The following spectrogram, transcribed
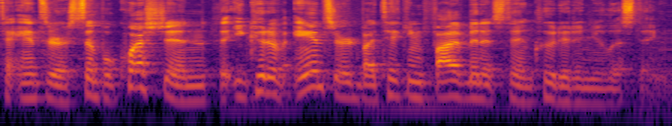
to answer a simple question that you could have answered by taking five minutes to include it in your listing.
